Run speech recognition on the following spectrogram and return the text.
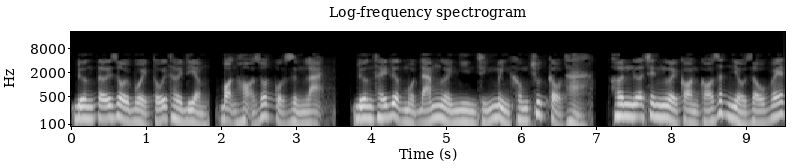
đương tới rồi buổi tối thời điểm, bọn họ rốt cuộc dừng lại, đương thấy được một đám người nhìn chính mình không chút cầu thả, hơn nữa trên người còn có rất nhiều dấu vết,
